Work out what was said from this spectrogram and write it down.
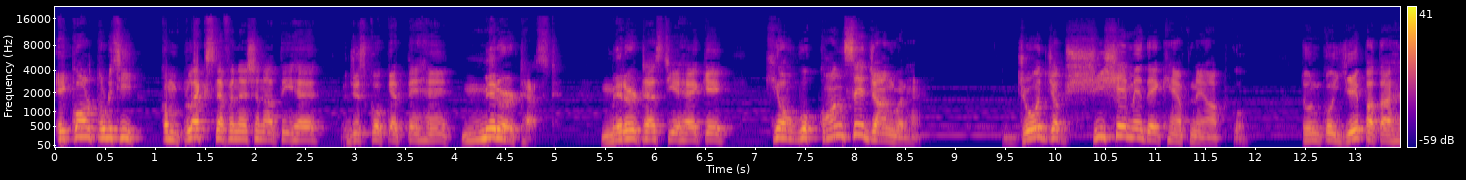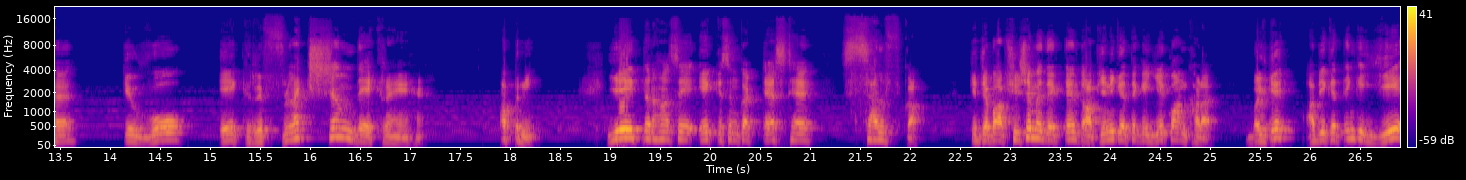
ایک اور تھوڑی سی کمپلیکس ڈیفینیشن آتی ہے، جس کو کہتے ہیں مرر ٹیسٹ مرر ٹیسٹ یہ ہے کہ کیا وہ کون سے جانور ہیں؟ جو جب شیشے میں دیکھیں اپنے آپ کو، تو ان کو یہ پتا ہے کہ وہ ایک ریفلیکشن دیکھ رہے ہیں، اپنی۔ یہ ایک طرح سے ایک قسم کا ٹیسٹ ہے سیلف کا، کہ جب آپ شیشے میں دیکھتے ہیں تو آپ یہ نہیں کہتے کہ یہ کون کھڑا ہے، بلکہ آپ یہ کہتے ہیں کہ یہ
